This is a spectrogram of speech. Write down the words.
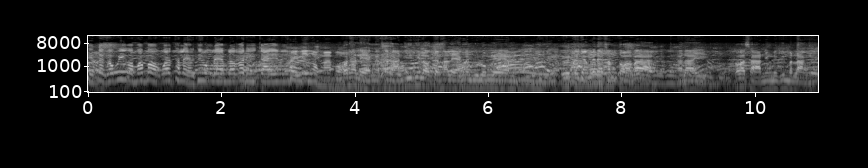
เห็นแต่เขาวิ่งออกมาบอกว่าแถลงที่โรงแรมแล้วก็ดีใจนะใครวิ่งออกมาบอกก็แถลงนะสถานที่ที่เราจะแถลงมันอยู่โรงแรมเออแต่ยังไม่ได้คำตอบว่าอะไรเพราะว่าศาลยังไม่ขึ้นบัลลังก์เลย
